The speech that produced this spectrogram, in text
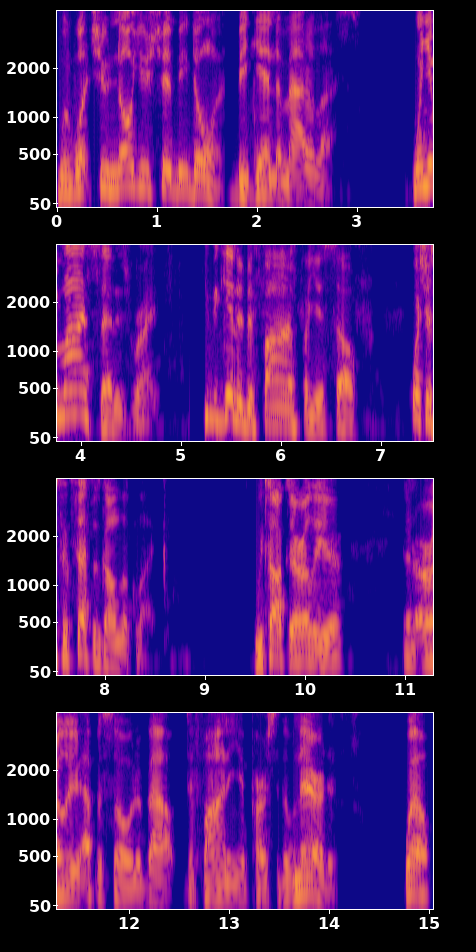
with what you know you should be doing begin to matter less. When your mindset is right, you begin to define for yourself what your success is going to look like. We talked earlier in an earlier episode about defining your personal narrative. Well,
